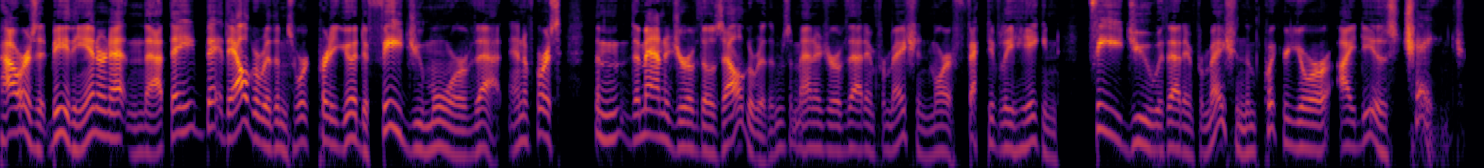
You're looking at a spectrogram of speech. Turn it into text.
powers that be, the internet and that, they, they, the algorithms work pretty good to feed you more of that. And of course, the the manager of those algorithms, the manager of that information, more effectively he can feed you with that information, the quicker your ideas change.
